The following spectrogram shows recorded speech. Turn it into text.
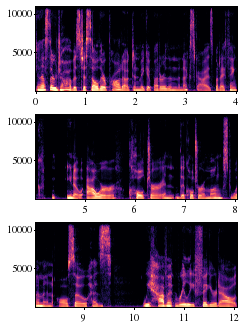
and that's their job is to sell their product and make it better than the next guys but i think you know our culture and the culture amongst women also has we haven't really figured out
